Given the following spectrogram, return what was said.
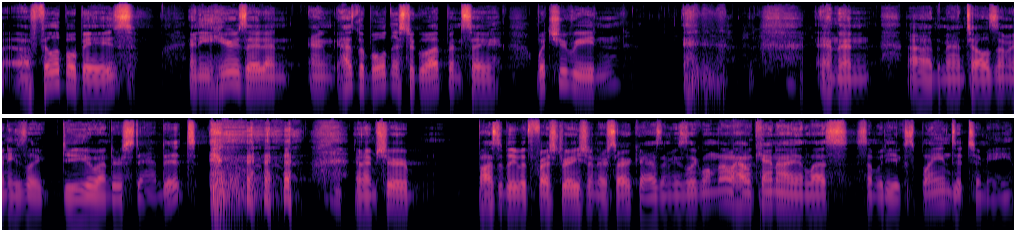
uh, Philip obeys and he hears it and, and has the boldness to go up and say, What you reading? and then uh, the man tells him, and he's like, Do you understand it? and I'm sure, possibly with frustration or sarcasm, he's like, Well, no, how can I unless somebody explains it to me?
